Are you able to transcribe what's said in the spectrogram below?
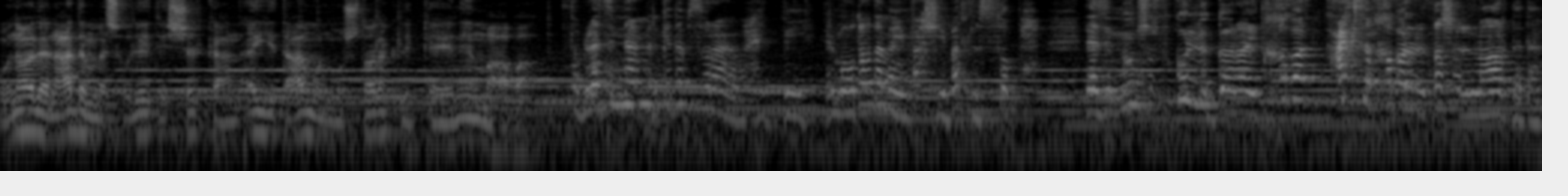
ونعلن عدم مسؤولية الشركة عن أي تعامل مشترك للكيانين مع بعض. طب لازم نعمل كده بسرعة يا وحيد بيه. الموضوع ده ما ينفعش يبات للصبح. لازم ننشر في كل الجرايد خبر عكس الخبر اللي اتنشر النهارده ده.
